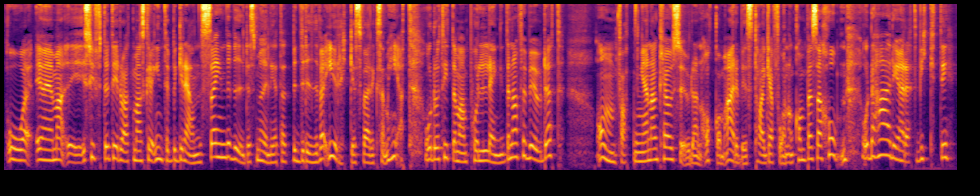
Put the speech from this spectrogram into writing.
Och, eh, man, eh, syftet är då att man ska inte begränsa individers möjlighet att bedriva yrkesverksamhet. Och då tittar man på längden av förbudet, omfattningen av klausulen och om arbetstagare får någon kompensation. Och det här är en rätt viktig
